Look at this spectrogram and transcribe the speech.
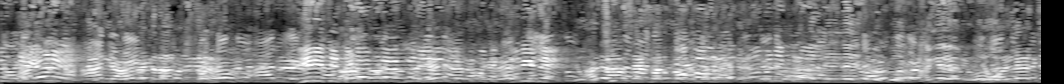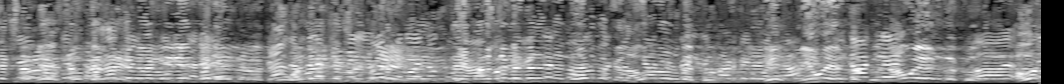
ಯೋಜನೆಯಲ್ಲಿ ಹನ್ನೊಂದು ಆರು ಈ ರೀತಿ ತಡಮಾಡ ಒಳ್ಳೆ ನೀವು ನೀವು ಗಲಾಟೆಗಳನ್ನ ಇರಿ ಅಂತ ಒಳ್ಳೆ ಅಧ್ಯಕ್ಷರು ಈ ಪುಸ್ತಕಗಳನ್ನ ನೋಡ್ಬೇಕಲ್ಲ ಅವ್ರು ನೋಡ್ಬೇಕು. ನೀ- ನೀವು ಹೇಳ್ಬೇಕು. ನಾವು ಹೇಳ್ಬೇಕು. ಅವಾಗ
